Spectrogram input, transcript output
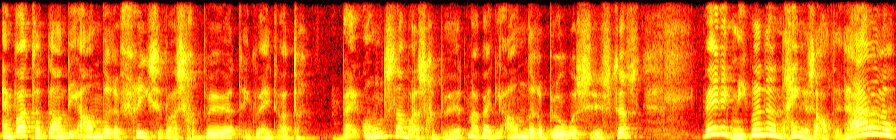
En wat er dan die andere Friese was gebeurd, ik weet wat er bij ons dan was gebeurd, maar bij die andere broers, zusters, weet ik niet. Maar dan gingen ze altijd huilen.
